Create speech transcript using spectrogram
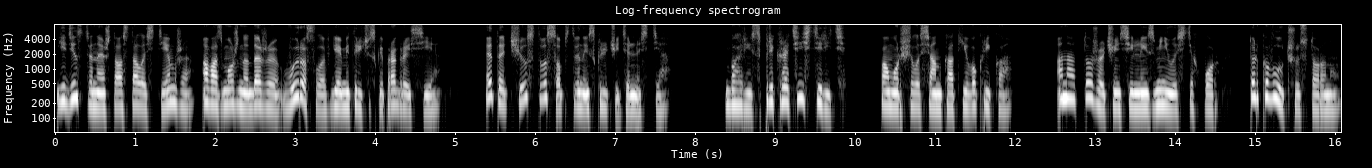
Единственное, что осталось тем же, а, возможно, даже выросло в геометрической прогрессии — это чувство собственной исключительности. «Борис, прекрати истерить!» — поморщилась Анка от его крика. Она тоже очень сильно изменилась с тех пор, только в лучшую сторону.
